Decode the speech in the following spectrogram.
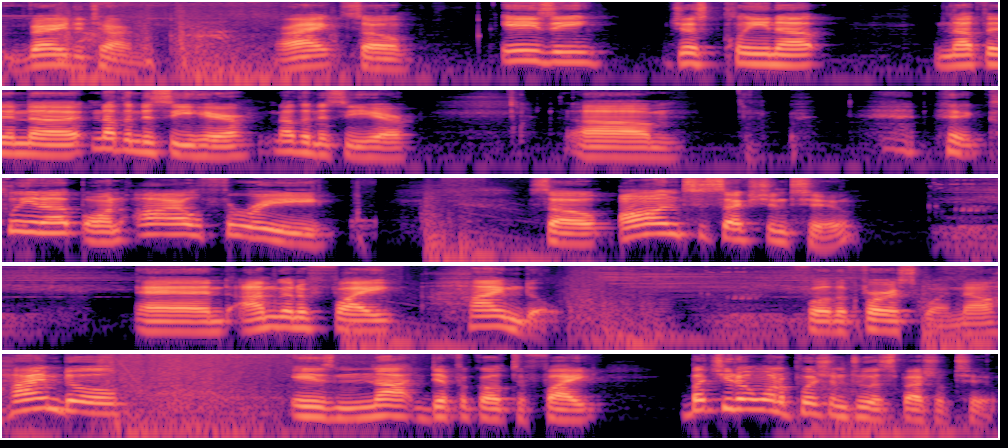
Very determined. All right? So easy. Just clean up. Nothing uh, nothing to see here. Nothing to see here. Um, clean up on aisle three. So on to section two. And I'm going to fight Heimdall for the first one. Now, Heimdall is not difficult to fight, but you don't want to push him to a special two.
